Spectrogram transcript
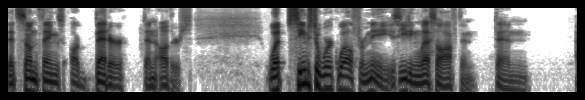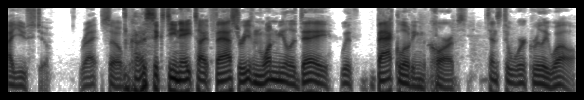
that some things are better than others. What seems to work well for me is eating less often than I used to. Right. So Okay. the 16 8 type fast or even one meal a day with backloading the carbs tends to work really well.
